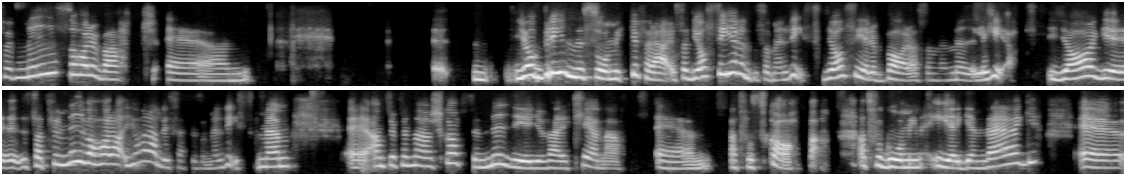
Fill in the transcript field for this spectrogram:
för mig så har det varit eh, jag brinner så mycket för det här så att jag ser det inte som en risk. Jag ser det bara som en möjlighet. Jag, eh, så att för mig har jag har aldrig sett det som en risk, men eh, entreprenörskap för mig är ju verkligen att eh, att få skapa, att få gå min egen väg. Eh,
